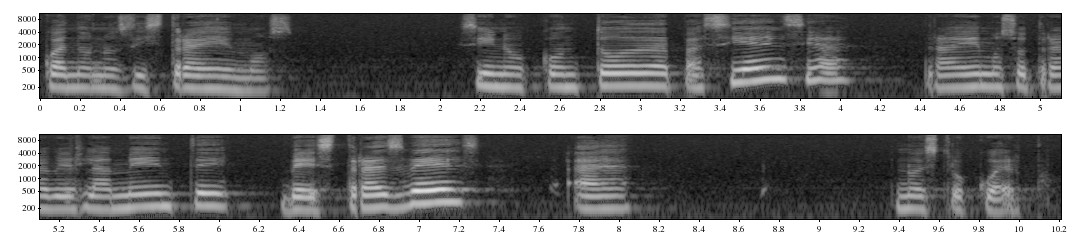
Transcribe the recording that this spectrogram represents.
cuando nos distraemos, sino con toda paciencia traemos otra vez la mente vez tras vez a nuestro cuerpo.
